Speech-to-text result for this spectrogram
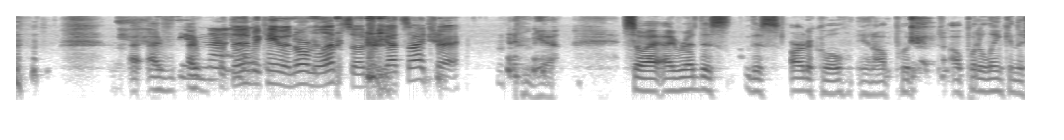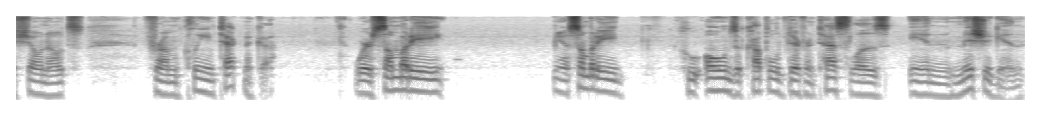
I, I, See, I I'm But then it became a normal episode we got sidetracked. yeah. So I, I read this this article, and I'll put I'll put a link in the show notes from Clean Technica, where somebody, you know, somebody who owns a couple of different Teslas in Michigan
